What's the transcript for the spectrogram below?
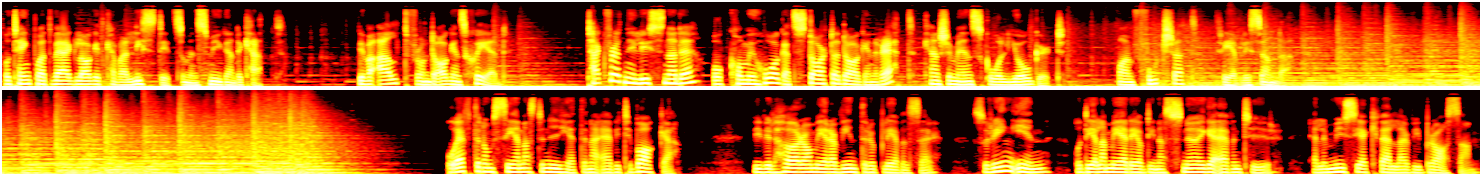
och tänk på att väglaget kan vara listigt som en smygande katt. Det var allt från dagens sked. Tack för att ni lyssnade och kom ihåg att starta dagen rätt, kanske med en skål yoghurt. Ha en fortsatt trevlig söndag. Och efter de senaste nyheterna är vi tillbaka. Vi vill höra om era vinterupplevelser, så ring in och dela med dig av dina snöiga äventyr eller mysiga kvällar vid brasan.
